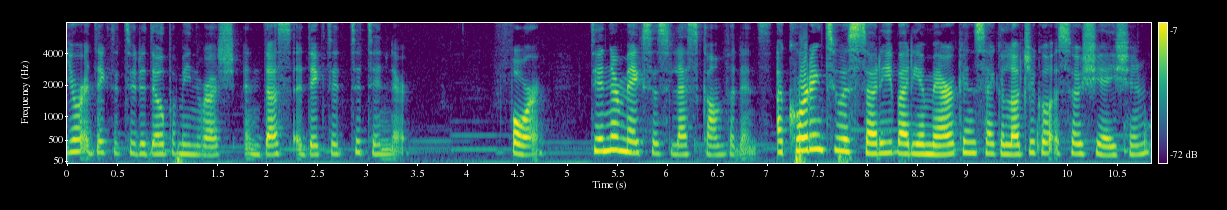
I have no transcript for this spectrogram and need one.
you're addicted to the dopamine rush and thus addicted to Tinder. 4. Tinder makes us less confident. According to a study by the American Psychological Association,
